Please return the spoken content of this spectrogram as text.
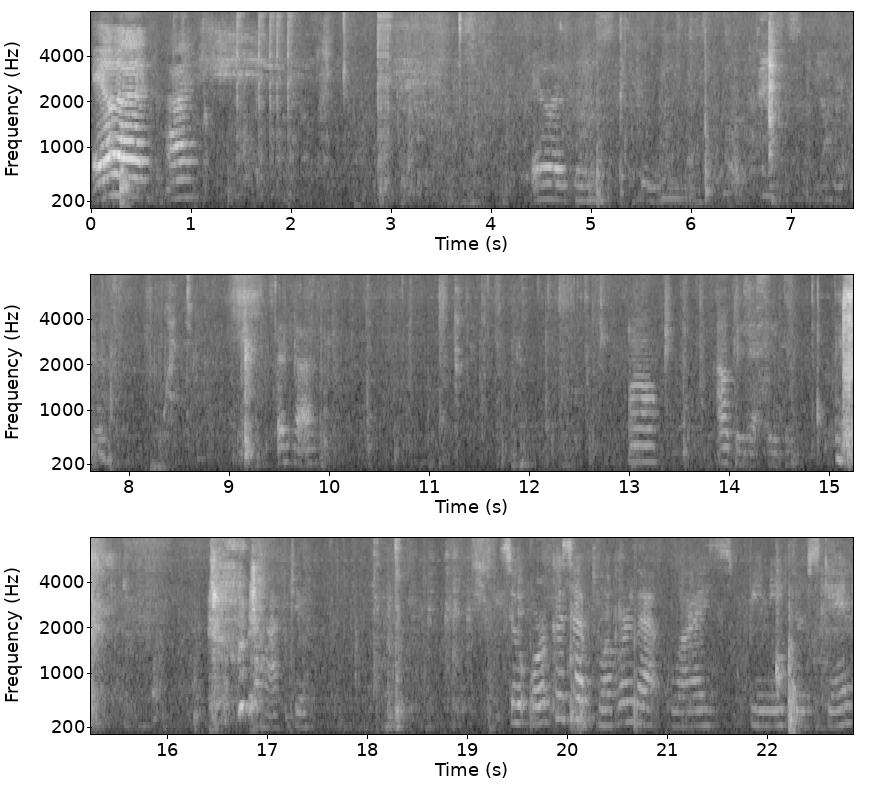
Alex, hi. Alex is. Well, I'll do that later. I'll have to. So orcas have blubber that lies beneath their skin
